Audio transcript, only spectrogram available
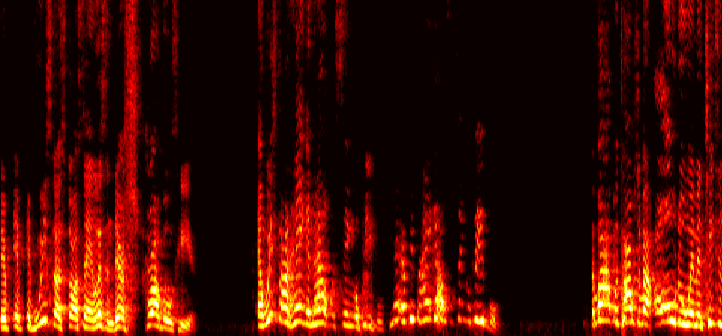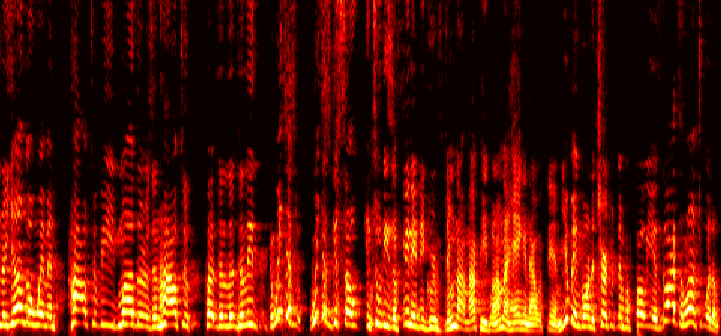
if, if, if we start, start saying, listen, there's struggles here. And we start hanging out with single people. Married people hang out with single people. The Bible talks about older women teaching the younger women how to be mothers and how to, uh, to, to lead. And we just, we just get so into these affinity groups. Them not my people. I'm not hanging out with them. You've been going to church with them for four years. Go out to lunch with them.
